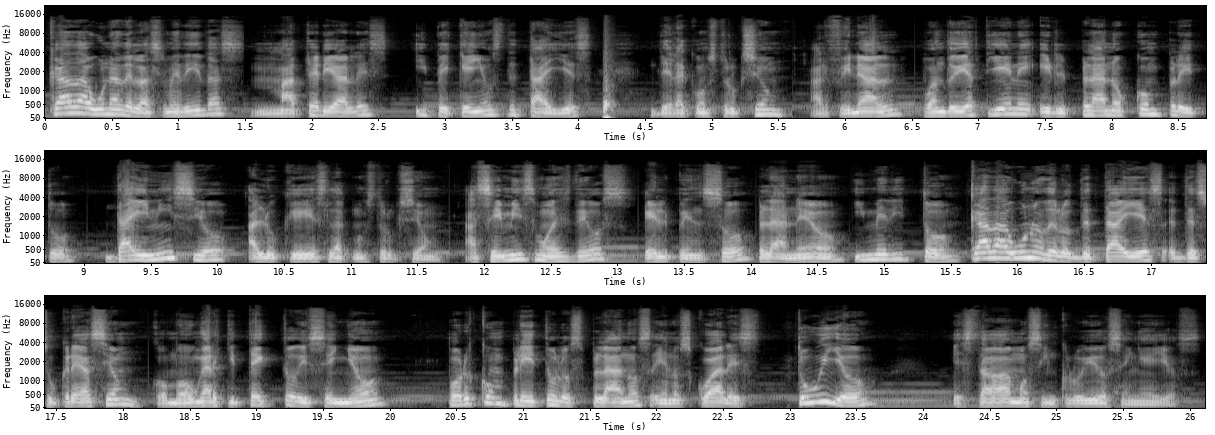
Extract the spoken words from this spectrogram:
cada una de las medidas, materiales y pequeños detalles de la construcción. Al final, cuando ya tiene el plano completo, da inicio a lo que es la construcción. Asimismo es Dios. Él pensó, planeó y meditó cada uno de los detalles de su creación. Como un arquitecto diseñó por completo los planos en los cuales tú y yo estábamos incluidos en ellos.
